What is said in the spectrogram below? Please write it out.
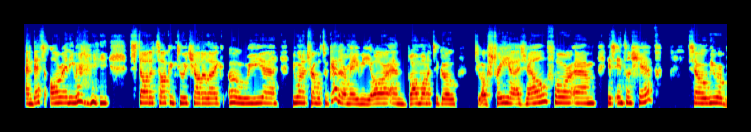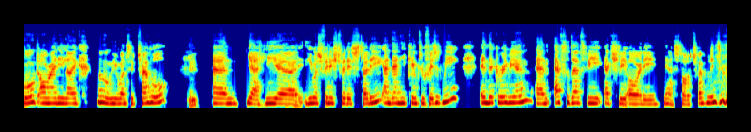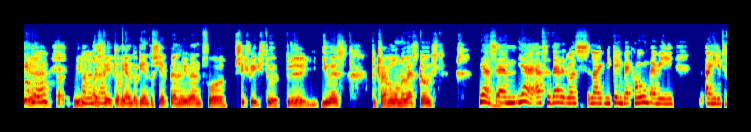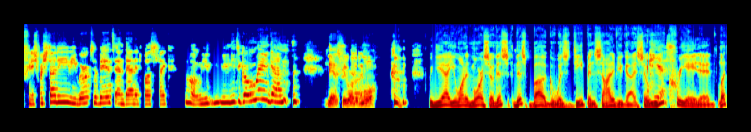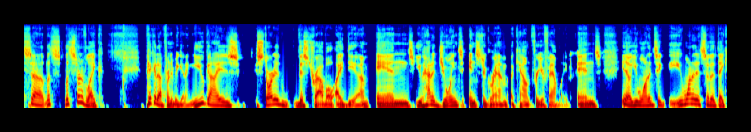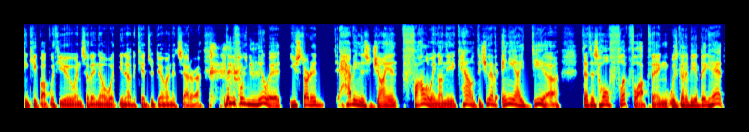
and that's already when we started talking to each other. Like, oh, we uh, we want to travel together, maybe, or and Bram wanted to go to Australia as well for um, his internship. So we were both already like, oh, we want to travel. Yeah. And yeah, he uh, he was finished with his study, and then he came to visit me in the Caribbean. And after that, we actually already yeah started traveling together. Yeah, uh, we, I stayed till the end of the internship, and we went for six weeks to to the US to travel on the west coast. Yes, and yeah, after that it was like we came back home and we I needed to finish my study. We worked a bit, and then it was like, oh, you you need to go away again. Yes, we wanted more. Yeah, you wanted more. So this this bug was deep inside of you guys. So you created. Let's uh let's let's sort of like pick it up from the beginning. You guys started this travel idea and you had a joint Instagram account for your family. And you know, you wanted to you wanted it so that they can keep up with you and so they know what, you know, the kids are doing, etc. then before you knew it, you started having this giant following on the account. Did you have any idea that this whole flip flop thing was going to be a big hit?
